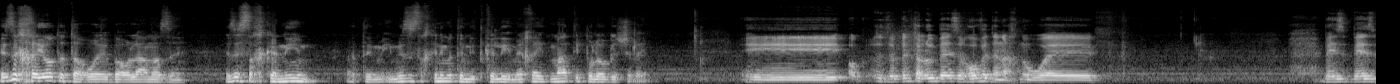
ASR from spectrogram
איזה חיות אתה רואה בעולם הזה? איזה שחקנים, אתם, עם איזה שחקנים אתם נתקלים? איך, מה הטיפולוגיה שלהם? אה, זה בין תלוי באיזה רובד אנחנו... אה, באיזה, באיזה,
